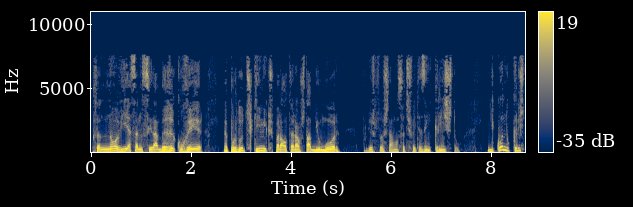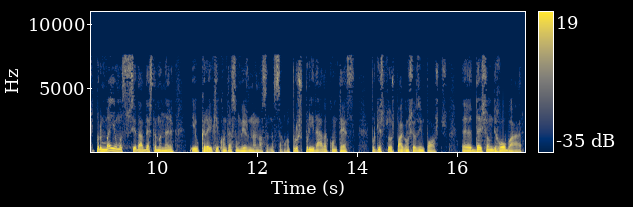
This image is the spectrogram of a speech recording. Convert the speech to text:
portanto não havia essa necessidade de recorrer a produtos químicos para alterar o estado de humor, porque as pessoas estavam satisfeitas em Cristo. E quando Cristo permeia uma sociedade desta maneira, eu creio que acontece o mesmo na nossa nação. A prosperidade acontece porque as pessoas pagam os seus impostos, uh, deixam de roubar,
